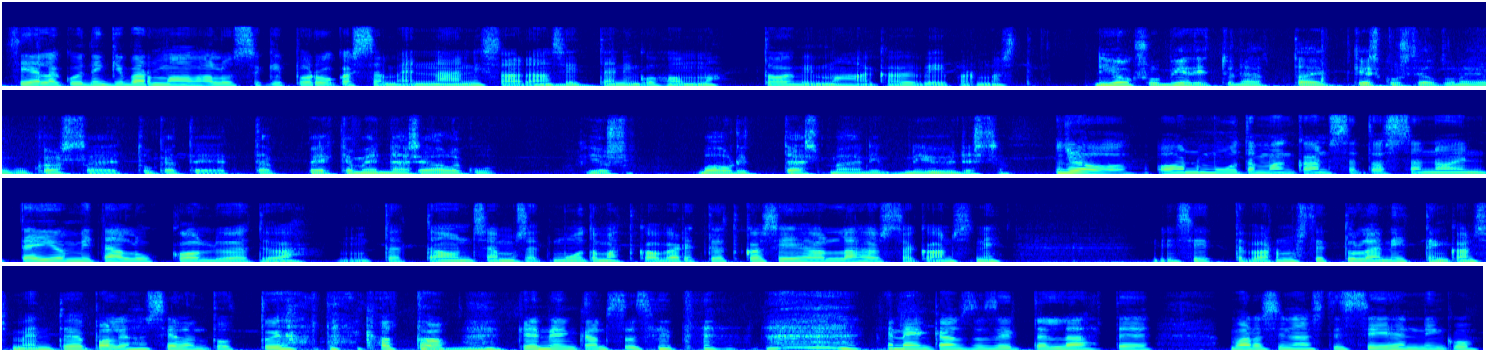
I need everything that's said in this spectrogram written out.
siellä kuitenkin varmaan alussakin porukassa mennään, niin saadaan mm. sitten niin kuin homma toimimaan aika hyvin varmasti. Niin onko sinulla mietittynä tai keskusteltuna jonkun kanssa etukäteen, että ehkä mennään se alku, jos vauhdit täsmää, niin, niin yhdessä? Joo, on muutaman kanssa tuossa noin. Ei ole mitään lukkoon lyötyä, mm. mutta että on semmoiset muutamat kaverit, jotka siihen on lähdössä kanssa, niin, niin sitten varmasti tulee niiden kanssa mentyä. Paljonhan siellä on tuttuja, että katsoo, mm. kenen, kanssa sitten, kenen kanssa sitten lähtee varsinaisesti siihen niin kuin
